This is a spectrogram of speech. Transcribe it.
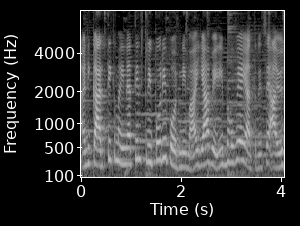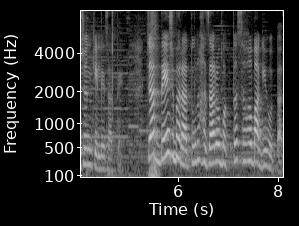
आणि कार्तिक महिन्यातील त्रिपुरी पौर्णिमा यावेळी भव्य यात्रेचे आयोजन केले जाते. ज्यात देशभरातून हजारो भक्त सहभागी होतात.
